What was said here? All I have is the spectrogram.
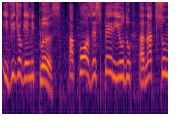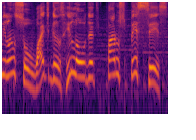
e Videogame Plus. Após esse período, a Natsume lançou Wild Guns Reloaded para os PCs,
